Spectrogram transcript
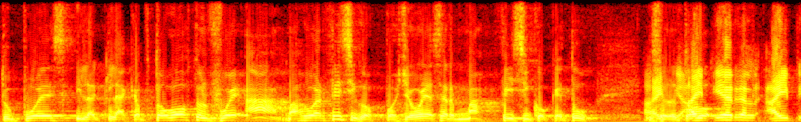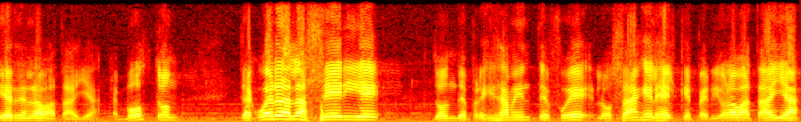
Tú puedes, y la, que optó Boston fue, ah, ¿vas a jugar físico? Pues yo voy a ser más físico que tú. ahí, pierden, ahí pierden la batalla. Boston, ¿te acuerdas la serie donde precisamente fue Los Ángeles el que perdió la batalla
